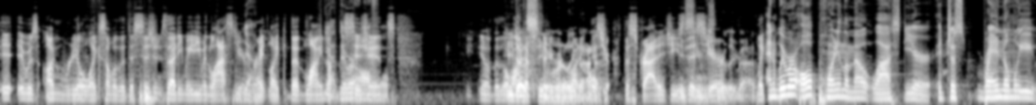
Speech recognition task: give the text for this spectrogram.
it it was unreal. Like some of the decisions that he made, even last year, Yeah. right? Like the lineup they were awful. decisions. You know, the, the He does seem they're really running this year, the strategies He this seems year. really bad. Like And we were all pointing them out last year. It just randomly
